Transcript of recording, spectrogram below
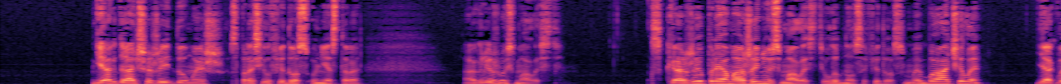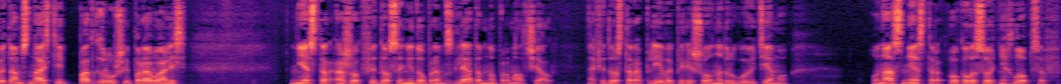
— Як дальше жить думаешь? — спросил Федос у Нестора. — Огляжусь малость. — Скажи прямо, оженюсь малость, — улыбнулся Федос. — Мы бачили, як вы там с Настей под грушей порывались. Нестор ожег Федоса недобрым взглядом, но промолчал, а Федос торопливо перешел на другую тему — «У нас, Нестор, около сотни хлопцев»,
